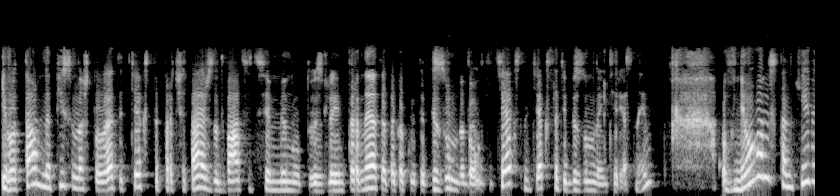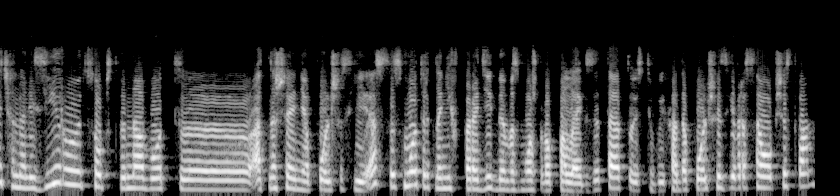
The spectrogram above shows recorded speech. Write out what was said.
И вот там написано, что этот текст ты прочитаешь за 27 минут. То есть для интернета это какой-то безумно долгий текст, но текст, кстати, безумно интересный. В нем Станкевич анализирует, собственно, вот э, отношения Польши с ЕС, смотрит на них в парадигме возможного полэкзита, то есть выхода Польши из Евросообщества.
